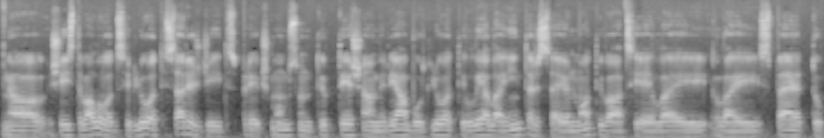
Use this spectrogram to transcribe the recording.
šīs valodas ir ļoti sarežģītas priekš mums, un tiešām ir jābūt ļoti lielai interesei un motivācijai, lai, lai spētu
